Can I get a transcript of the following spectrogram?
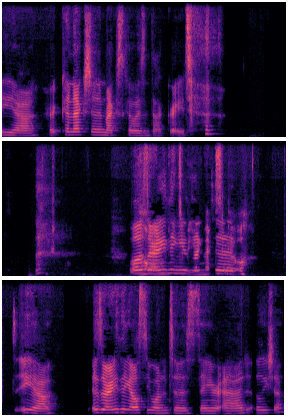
Yeah, her connection in Mexico isn't that great. well, is there anything you'd like to? Yeah. Is there anything else you wanted to say or add, Alicia?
